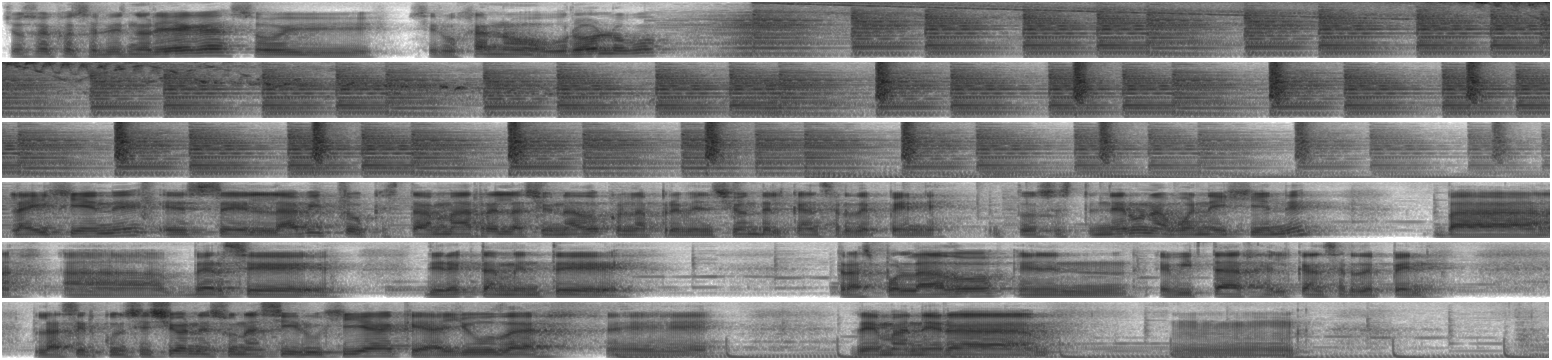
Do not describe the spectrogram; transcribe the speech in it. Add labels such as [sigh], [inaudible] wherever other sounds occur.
Yo soy José Luis Noriega, soy cirujano urólogo. La higiene es el hábito que está más relacionado con la prevención del cáncer de pene. Entonces, tener una buena higiene va a verse directamente traspolado en evitar el cáncer de pene. La circuncisión es una cirugía que ayuda eh, de manera mm,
